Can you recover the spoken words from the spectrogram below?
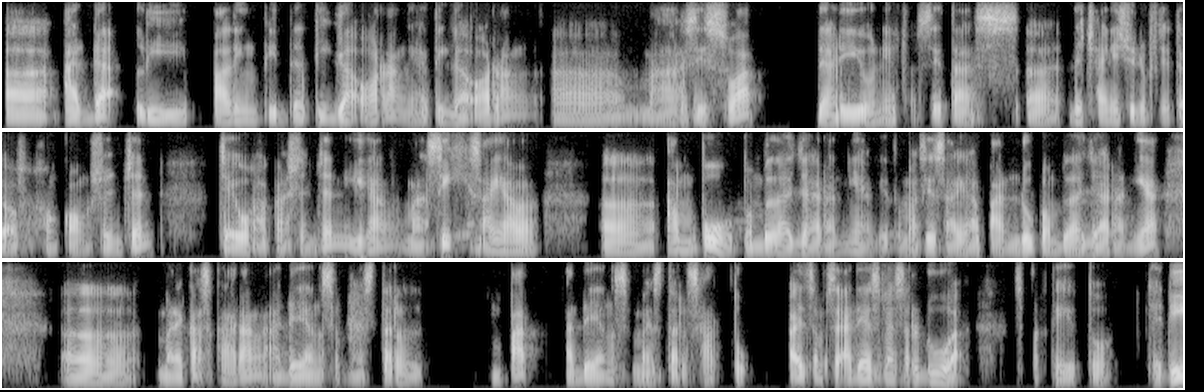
uh, ada li, paling tidak tiga orang ya tiga orang uh, mahasiswa dari Universitas uh, The Chinese University of Hong Kong Shenzhen, CUHK Shenzhen yang masih saya uh, ampu pembelajarannya gitu, masih saya pandu pembelajarannya. Uh, mereka sekarang ada yang semester 4, ada yang semester 1, ada yang semester 2 seperti itu. Jadi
